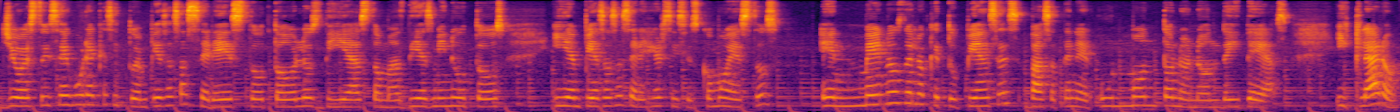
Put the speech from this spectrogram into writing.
yo estoy segura que si tú empiezas a hacer esto todos los días, tomas 10 minutos y empiezas a hacer ejercicios como estos, en menos de lo que tú pienses vas a tener un montononón de ideas. Y claro,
